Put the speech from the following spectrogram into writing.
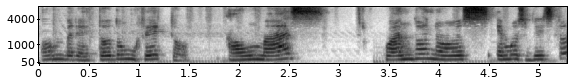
Hombre, todo un reto, aún más cuando nos hemos visto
